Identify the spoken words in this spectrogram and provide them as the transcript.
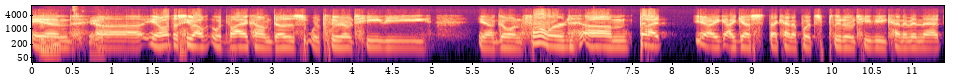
Mm-hmm. And, mm-hmm. yeah. uh, you know, I'll have to see how, what Viacom does with Pluto TV, you know, going forward. Um, but, yeah, I, I guess that kind of puts Pluto TV kind of in that,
